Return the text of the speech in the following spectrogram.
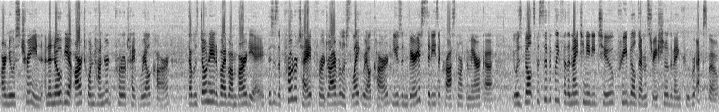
our newest train, an Innovia ART100 prototype rail car that was donated by Bombardier. This is a prototype for a driverless light rail car used in various cities across North America. It was built specifically for the 1982 pre-build demonstration of the Vancouver Expo.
